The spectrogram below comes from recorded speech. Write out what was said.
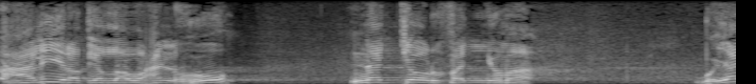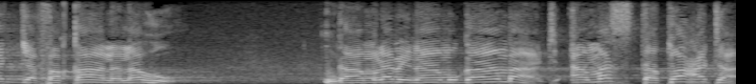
Ali radiallahu anhu najja oluvanyuma bwe yajja faqaala lahu ngaamulabe n'amugamba nti amastataata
